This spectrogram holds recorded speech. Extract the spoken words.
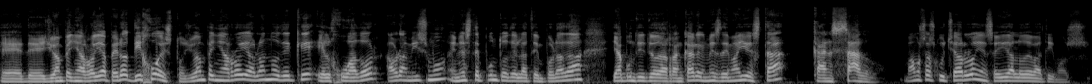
eh, de Joan Peñarroya, pero dijo esto, Joan Peñarroya hablando de que el jugador ahora mismo, en este punto de la temporada, ya a puntito de arrancar el mes de mayo, está cansado. Vamos a escucharlo y enseguida lo debatimos.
